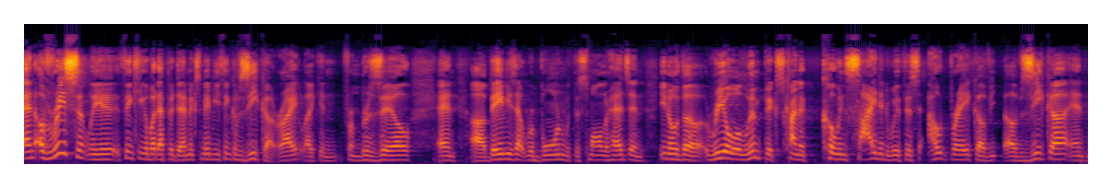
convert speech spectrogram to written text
And of recently, thinking about epidemics, maybe you think of Zika, right? Like in, from Brazil, and uh, babies that were born with the smaller heads. And, you know, the Rio Olympics kind of coincided with this outbreak of, of Zika, and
